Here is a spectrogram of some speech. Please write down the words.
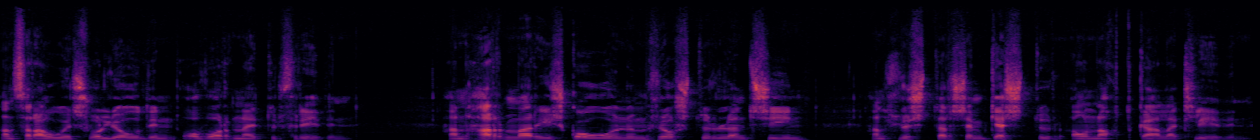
hann þráir svo ljóðin og vornætur friðin. Hann harmar í skóunum hrjósturlönd sín, hann hlustar sem gestur á náttgala kliðin.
